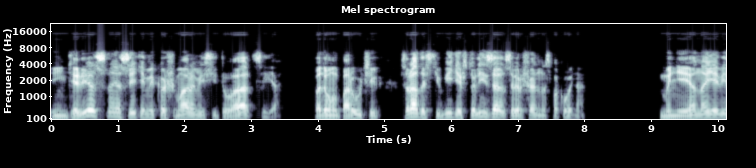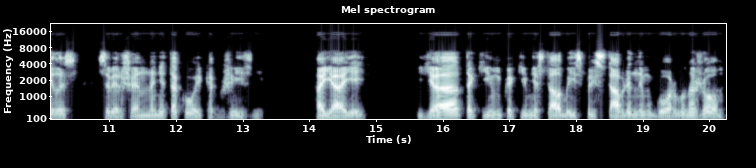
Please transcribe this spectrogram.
Интересная с этими кошмарами ситуация, — подумал поручик, с радостью видя, что Лиза совершенно спокойна. Мне она явилась совершенно не такой, как в жизни. А я ей... Я таким, каким не стал бы и с приставленным горлу ножом.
